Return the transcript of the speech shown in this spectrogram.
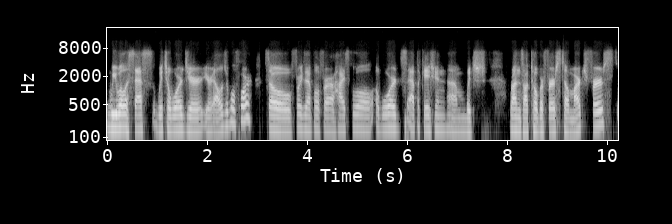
we will assess which awards you're you're eligible for so for example for our high school awards application um, which runs october 1st till march 1st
